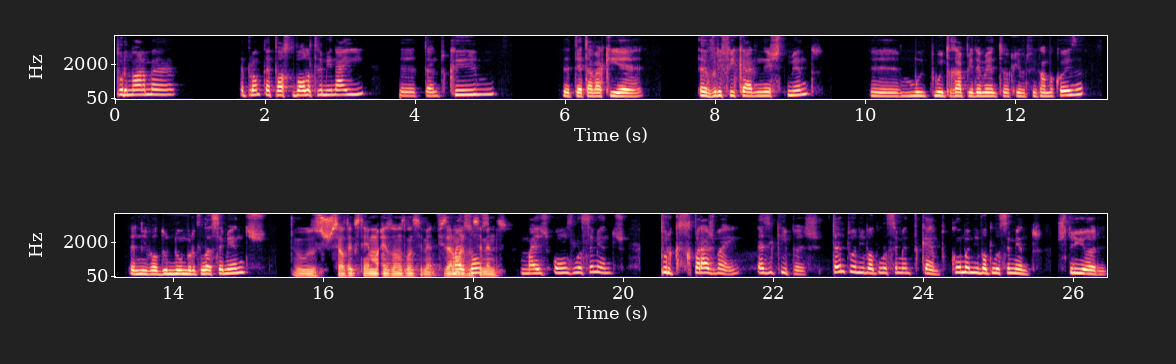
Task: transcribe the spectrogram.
por norma, eh, pronto, a posse de bola termina aí. Eh, tanto que até estava aqui a, a verificar neste momento, eh, muito, muito rapidamente, estou aqui a verificar uma coisa, a nível do número de lançamentos. Os Celtics têm mais 11 lançamentos. Fizeram Mais mais, 11. lançamentos. mais 11 lançamentos. Porque se reparares bem, as equipas, tanto a nível de lançamento de campo como a nível de lançamento exterior,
